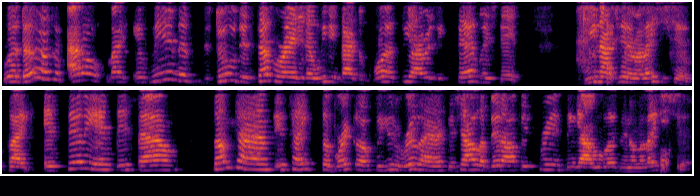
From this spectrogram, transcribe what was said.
Well, duh, because I don't like if me and the, the dude is separated and we didn't got divorced, we already established that we not good at relationships. Like as silly as this sounds, sometimes it takes the breakup for you to realize that y'all are better off friends than y'all was in a relationship.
